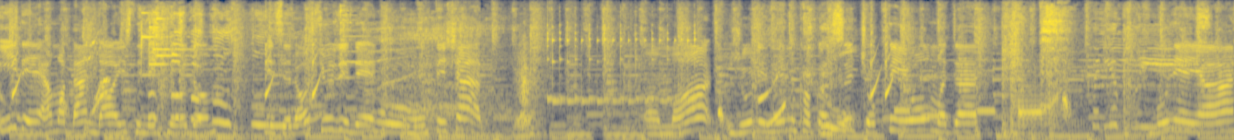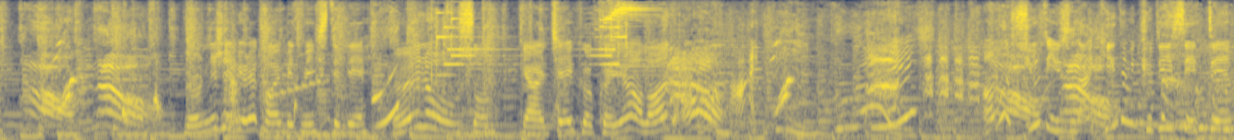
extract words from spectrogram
iyiydi ama ben daha iyisini bekliyordum. Mesela. Bu muhteşem. Ama Julie'nin kakası çok da iyi olmadı. Bu ne ya? Görünüşe göre kaybetmek istedi. Öyle olsun. Gerçek kakayı alan o. Ne? Ama Suzy yüzünden kendimi kötü hissettim.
